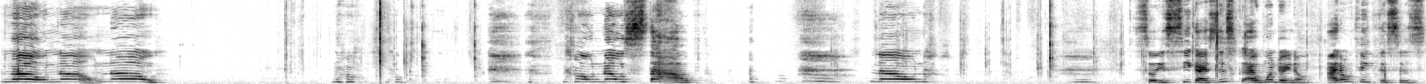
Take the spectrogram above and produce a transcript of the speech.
No, no, no. No, no. No, no, stop. No, no. So you see, guys, this, I wonder, you know, I don't think this is,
